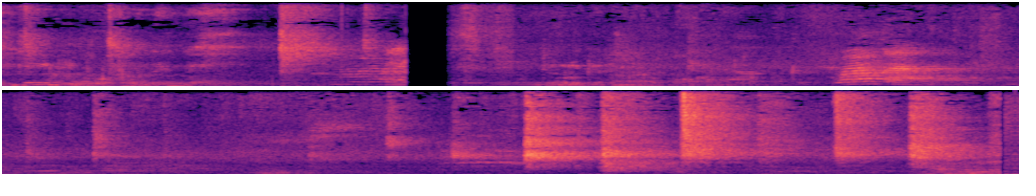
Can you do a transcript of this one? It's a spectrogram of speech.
எந்த Amen.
